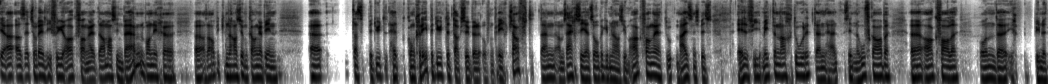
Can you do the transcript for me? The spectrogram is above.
Ja, also hat schon relativ früh angefangen. Damals in Bern, als ich äh, ans Abendgymnasium gegangen bin, äh, das bedeutet, hat konkret bedeutet, tagsüber auf dem Gericht geschafft, dann am 6. Uhr das Obergymnasium angefangen, meistens bis 11 Uhr Mitternacht dauert, dann sind noch Aufgaben äh, angefallen und äh, ich bin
